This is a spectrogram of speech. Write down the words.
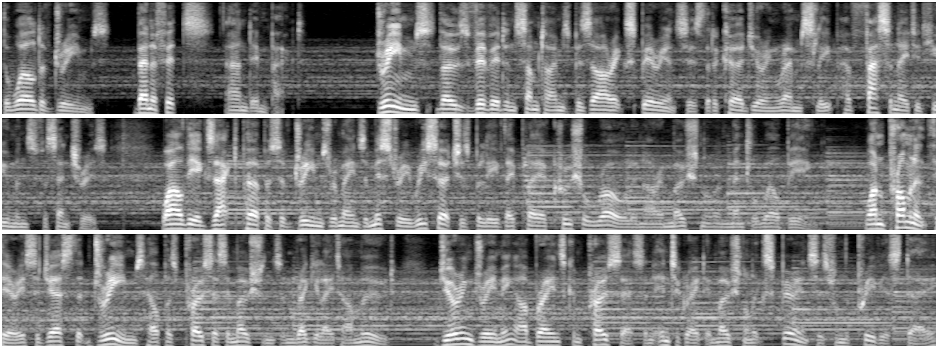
The World of Dreams. Benefits and Impact. Dreams, those vivid and sometimes bizarre experiences that occur during REM sleep, have fascinated humans for centuries. While the exact purpose of dreams remains a mystery, researchers believe they play a crucial role in our emotional and mental well-being. One prominent theory suggests that dreams help us process emotions and regulate our mood. During dreaming, our brains can process and integrate emotional experiences from the previous day,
